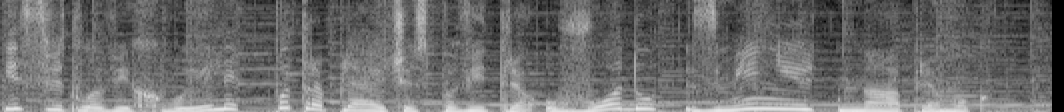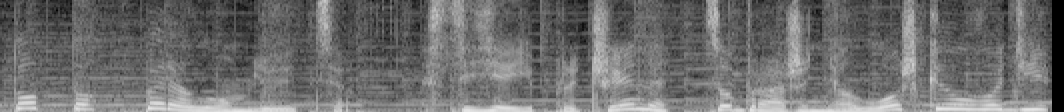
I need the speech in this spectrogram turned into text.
і світлові хвилі, потрапляючи з повітря у воду, змінюють напрямок, тобто переломлюються. З цієї причини зображення ложки у воді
